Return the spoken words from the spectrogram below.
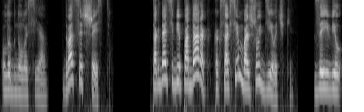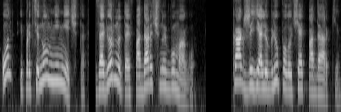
улыбнулась я. Двадцать шесть. Тогда тебе подарок, как совсем большой девочке, заявил он и протянул мне нечто, завернутое в подарочную бумагу. Как же я люблю получать подарки,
